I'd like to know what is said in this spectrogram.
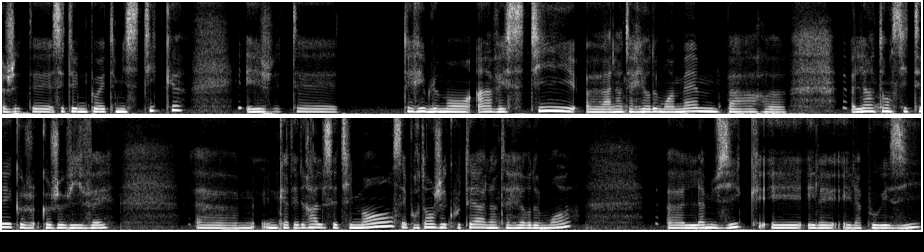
hum, c'était une poète mystique et j'étais terriblement investie euh, à l'intérieur de moi-même par euh, l'intensité que, je, vivais. Euh, une cathédrale, c'est immense, et pourtant j'écoutais à l'intérieur de moi la musique et, la poésie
